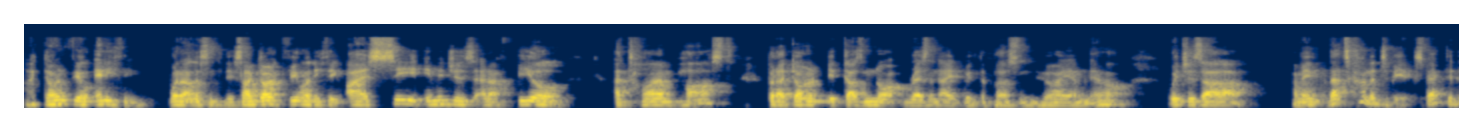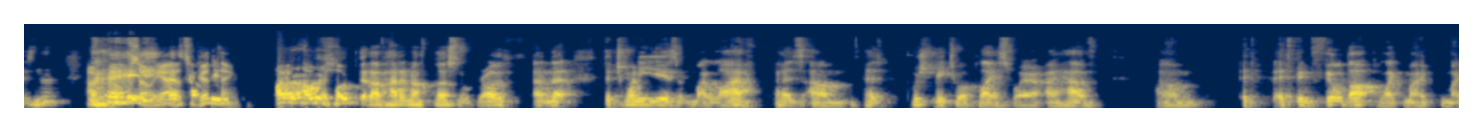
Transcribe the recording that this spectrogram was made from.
I don't feel anything when I listen to this. I don't feel anything. I see images and I feel a time past but I don't, it does not resonate with the person who I am now, which is, uh, I mean, that's kind of to be expected, isn't it? I hope so. Yeah, that's, that's a good thing. I would, I would hope that I've had enough personal growth and that the 20 years of my life has, um, has pushed me to a place where I have, um, it, it's been filled up. Like my, my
